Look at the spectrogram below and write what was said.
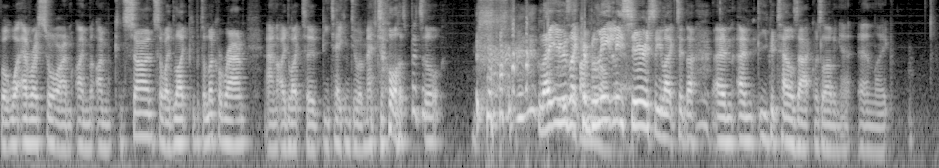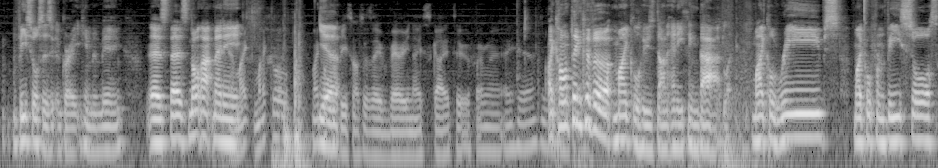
But whatever I saw, I'm I'm I'm concerned, so I'd like people to look around, and I'd like to be taken to a mental hospital. like he was like If I'm wrong, completely seriously like to the and and you could tell Zach was loving it and like Vsauce is a great human being. There's there's not that many. Yeah, Mike, Michael Michael Yeah. Vsauce is a very nice guy too. If I may hear. He's I can't think of a Michael who's done anything bad. Like Michael Reeves, Michael from Vsauce,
